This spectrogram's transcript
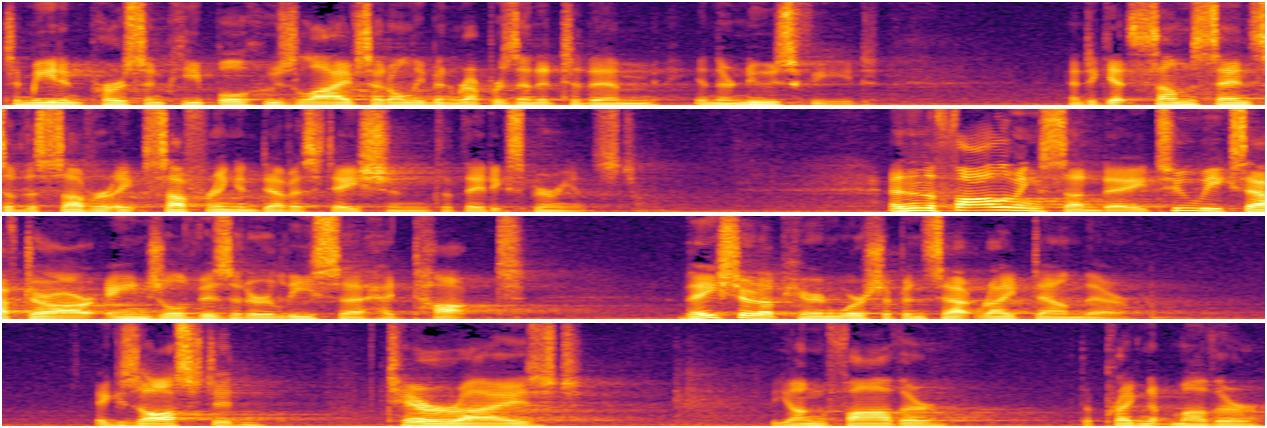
to meet in person people whose lives had only been represented to them in their news feed and to get some sense of the suffering and devastation that they'd experienced. And then the following Sunday, two weeks after our angel visitor Lisa had talked, they showed up here in worship and sat right down there. Exhausted, terrorized, the young father, the pregnant mother,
